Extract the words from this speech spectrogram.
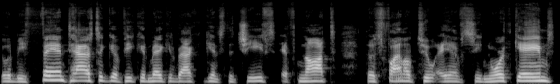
It would be fantastic if he could make it back against the Chiefs. If not, those final two AFC North games,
